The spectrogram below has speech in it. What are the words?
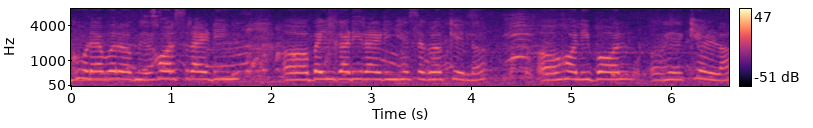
घोड्यावर म्हणजे हॉर्स रायडिंग बैलगाडी रायडिंग हे सगळं केलं. हॉलीबॉल हे खेळला.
